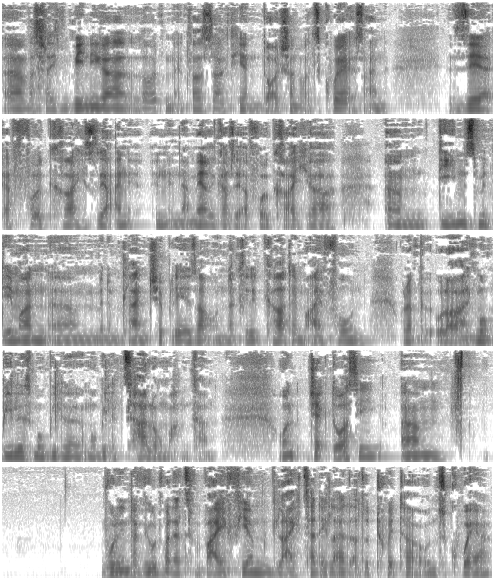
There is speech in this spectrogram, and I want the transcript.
äh, was vielleicht weniger Leuten etwas sagt hier in Deutschland, weil Square ist ein sehr erfolgreiches, sehr ein, in, in Amerika sehr erfolgreicher ähm, Dienst, mit dem man ähm, mit einem kleinen Chipleser und einer Kreditkarte im iPhone oder oder halt mobiles mobile mobile Zahlung machen kann. Und Jack Dorsey ähm, wurde interviewt, weil er zwei Firmen gleichzeitig leitet, also Twitter und Square.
